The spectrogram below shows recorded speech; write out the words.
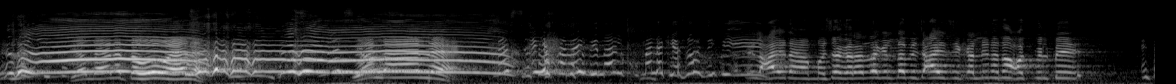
يلا يلا انت وهو يلا يلا يلا بس إيه يا حبايبي مالك مالك يا زهدي في إيه العينه يا ام شجره الراجل ده مش عايز يخلينا نقعد في البيت انت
